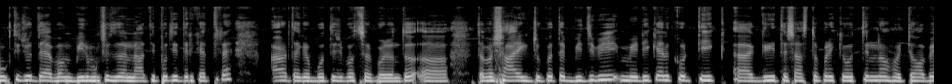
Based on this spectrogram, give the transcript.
মুক্তিযুদ্ধ এবং বীর মুক্তিযোদ্ধার নাতিপতিদের ক্ষেত্রে আঠারো থেকে বত্রিশ বছর পর্যন্ত তবে শারীরিক যোগ্যতা বিজিবি মেডিকেল কর্তৃক গৃহীত স্বাস্থ্য পরীক্ষা উত্তীর্ণ হতে হবে।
